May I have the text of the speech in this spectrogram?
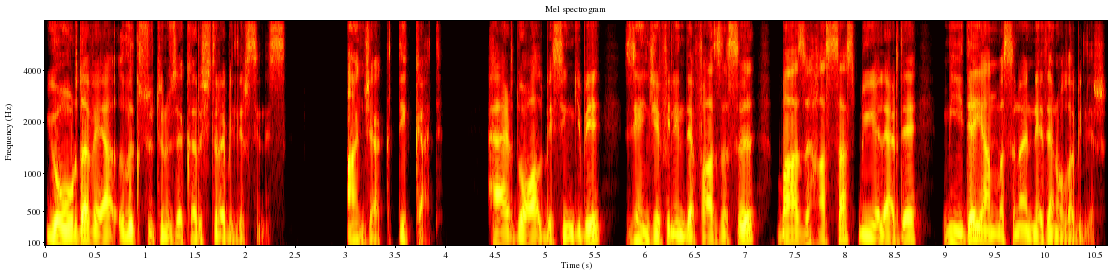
yoğurda veya ılık sütünüze karıştırabilirsiniz. Ancak dikkat! Her doğal besin gibi zencefilin de fazlası bazı hassas bünyelerde mide yanmasına neden olabilir.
